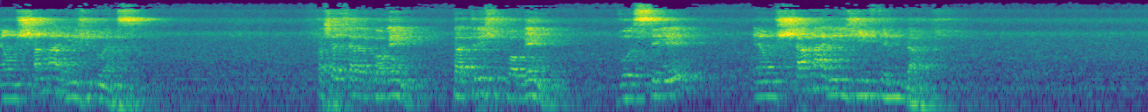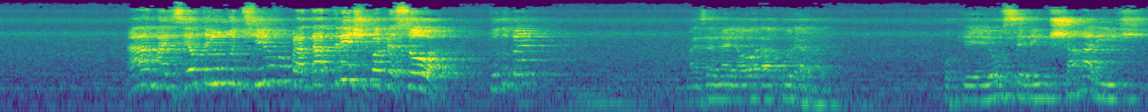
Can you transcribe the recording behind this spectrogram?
é um chamariz de doença. Está chateado com alguém? Está triste com alguém? Você é um chamariz de enfermidade. Ah, mas eu tenho motivo para estar tá triste com a pessoa. Tudo bem. Mas é melhor orar por ela. Porque eu serei um chamariz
